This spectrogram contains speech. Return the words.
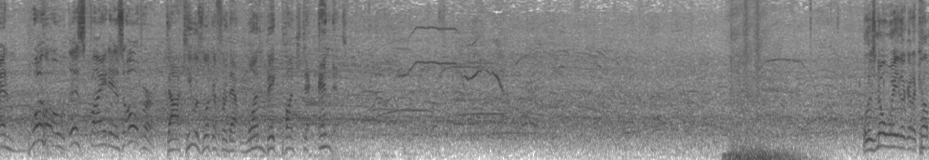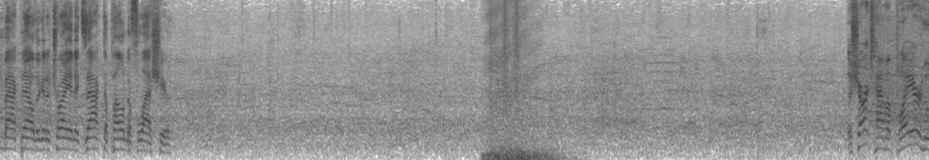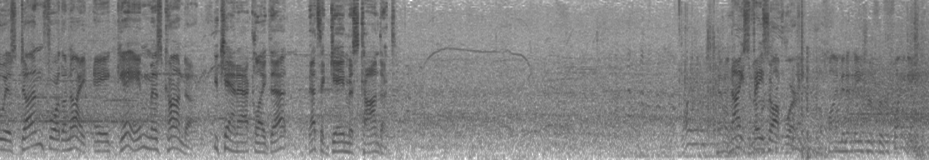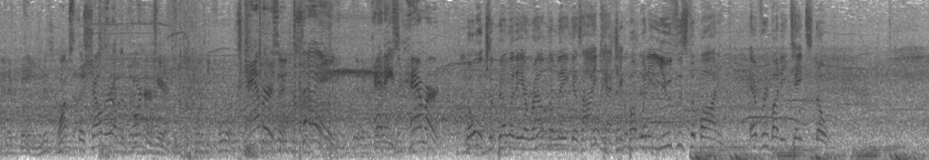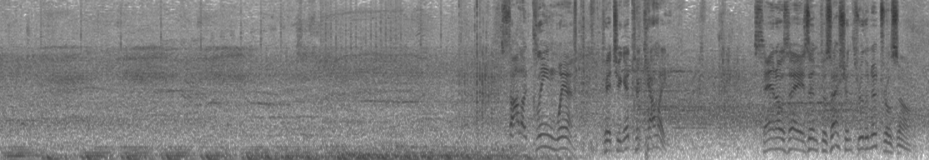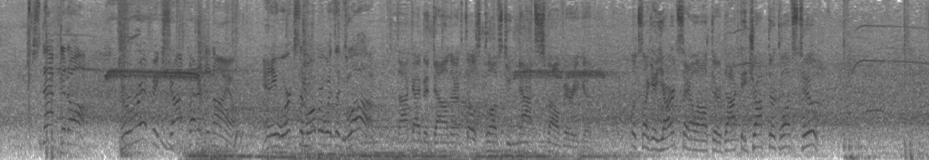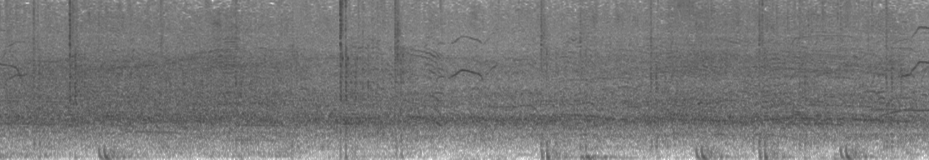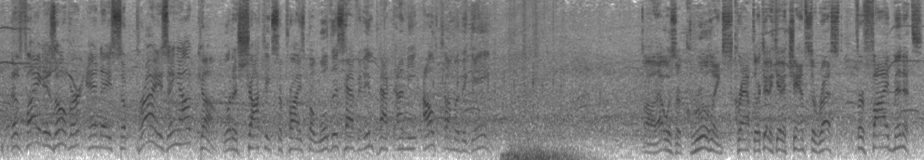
And whoa, this fight is over. Doc, he was looking for that one big punch to end it. Well, there's no way they're going to come back now. They're going to try and exact a pound of flesh here. The Sharks have a player who is done for the night. A game misconduct. You can't act like that. That's a game misconduct. Nice face-off work. A five-minute measure for fighting and a game Wants the shoulder of the corner here. Number 24. Hammers it. Save. And he's hammered. Nolan's ability around the league is eye-catching, but when he uses the body, everybody takes note. Solid, clean win. Pitching it to Kelly. San Jose is in possession through the neutral zone. Snapped it off. Terrific shot, better denial. And he works them over with the glove. Doc, I've been down there. Those gloves do not smell very good. Looks like a yard sale out there, Doc. They dropped their gloves, too. Is over and a surprising outcome. What a shocking surprise, but will this have an impact on the outcome of the game? Oh, that was a grueling scrap. They're going to get a chance to rest for five minutes.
